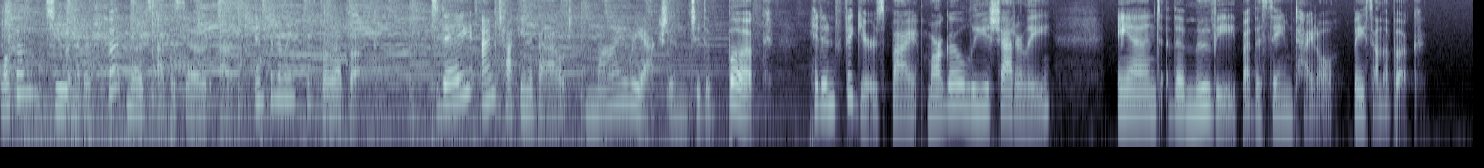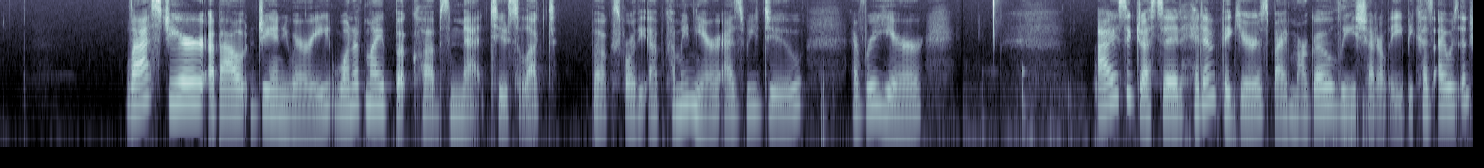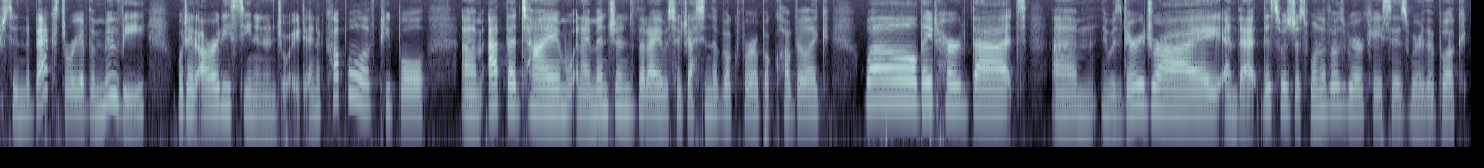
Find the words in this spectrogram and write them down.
to another Footnotes episode of Infinitely Prefer a Book. Today I'm talking about my reaction to the book Hidden Figures by Margot Lee Shetterly and the movie by the same title, based on the book. Last year, about January, one of my book clubs met to select books for the upcoming year, as we do every year, I suggested Hidden Figures by Margot Lee Shetterly because I was interested in the backstory of the movie, which I'd already seen and enjoyed. And a couple of people um, at that time, when I mentioned that I was suggesting the book for a book club, they're like, well, they'd heard that um, it was very dry and that this was just one of those rare cases where the book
